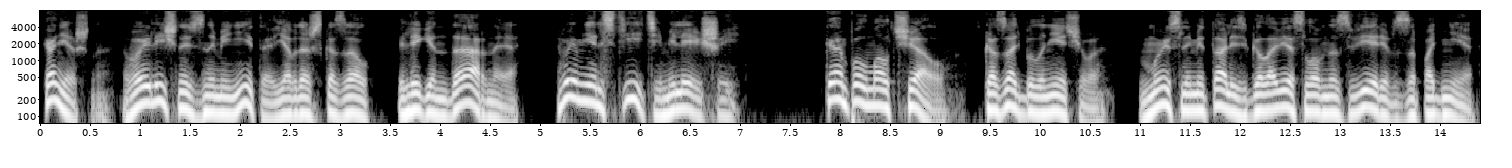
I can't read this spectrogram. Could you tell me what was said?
«Конечно. Вы личность знаменитая, я бы даже сказал, легендарная. Вы мне льстите, милейший». Кэмпбелл молчал. Сказать было нечего. Мысли метались в голове, словно звери в западне.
